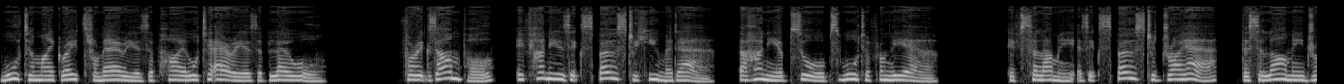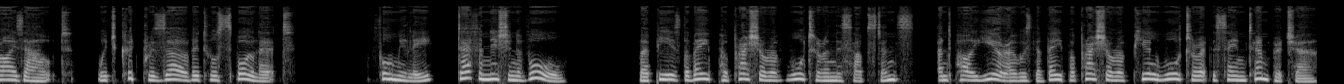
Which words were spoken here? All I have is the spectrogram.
Water migrates from areas of high aw to areas of low or. For example, if honey is exposed to humid air, the honey absorbs water from the air. If salami is exposed to dry air, the salami dries out, which could preserve it or spoil it. Formulae, definition of aw. Where P is the vapor pressure of water in the substance, and par euro is the vapor pressure of pure water at the same temperature.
